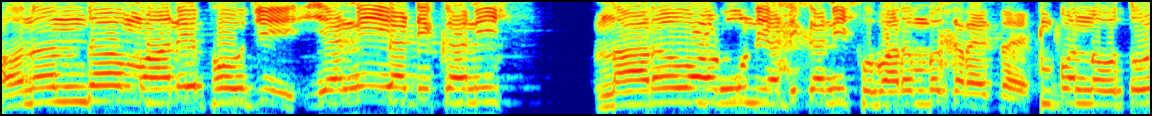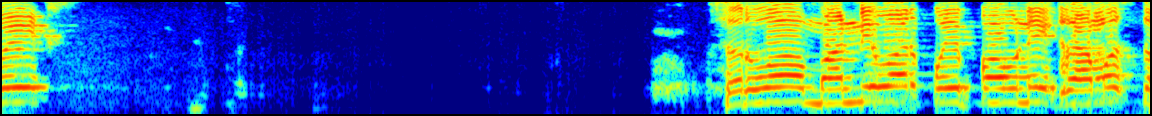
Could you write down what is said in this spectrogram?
आनंद माने फौजी यांनी या ठिकाणी नारळ वाढवून या ठिकाणी शुभारंभ करायचा आहे. संपन्न होतोय. सर्व मान्यवर पै पाहुणे ग्रामस्थ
